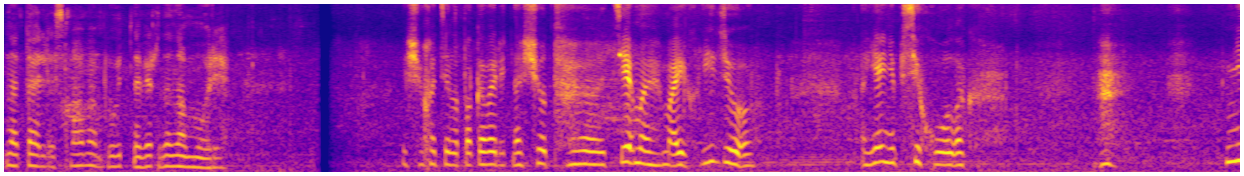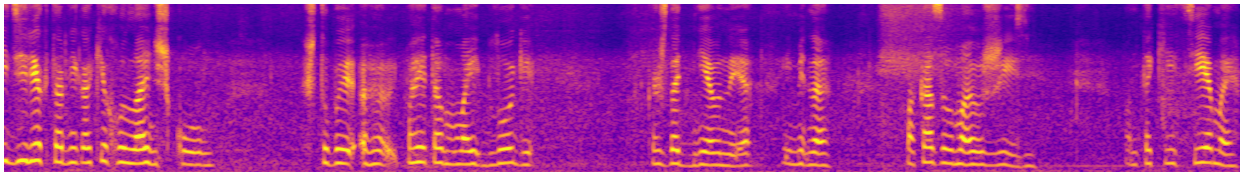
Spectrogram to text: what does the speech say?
Наталья с мамой будет, наверное, на море. Еще хотела поговорить насчет э, темы моих видео. А я не психолог, не директор никаких онлайн-школ, чтобы э, поэтому мои блоги каждодневные именно показываю мою жизнь. Он такие темы.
